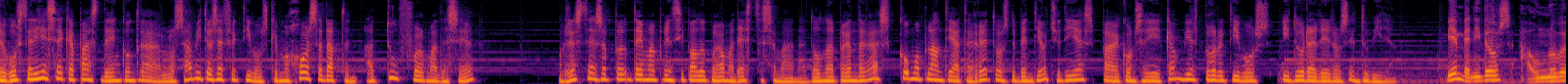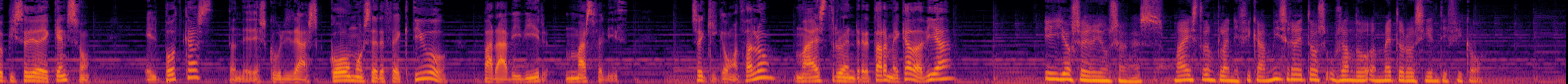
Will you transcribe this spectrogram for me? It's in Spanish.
¿Te gustaría ser capaz de encontrar los hábitos efectivos que mejor se adapten a tu forma de ser? Pues este es el tema principal del programa de esta semana, donde aprenderás cómo plantearte retos de 28 días para conseguir cambios productivos y duraderos en tu vida. Bienvenidos a un nuevo episodio de Kenso, el podcast donde descubrirás cómo ser efectivo para vivir más feliz. Soy Kiko Gonzalo, maestro en retarme cada día y yo soy Rion Sánchez, maestro en planificar mis retos usando un método científico.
